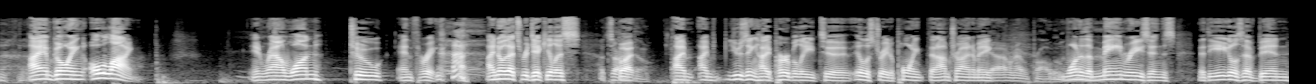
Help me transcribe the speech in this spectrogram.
I am going O line in round one, two, and three. I, I know that's ridiculous. That's right, but though. I'm I'm using hyperbole to illustrate a point that I'm trying to make Yeah, I don't have a problem. One of the main reasons that the Eagles have been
